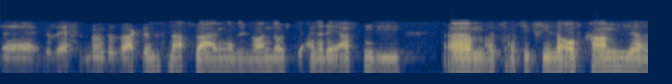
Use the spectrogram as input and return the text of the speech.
äh, gesessen und gesagt, wir müssen absagen. Also wir waren, glaube ich, einer der ersten, die, ähm, als, als die Krise aufkam, hier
